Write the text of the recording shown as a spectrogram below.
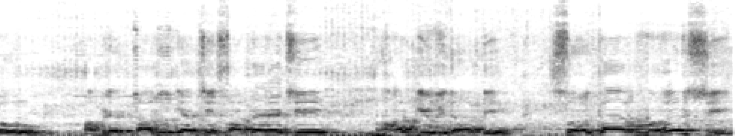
हो आपल्या तालुक्याचे साताऱ्याचे भाग्य विधाते सहकार महर्षी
